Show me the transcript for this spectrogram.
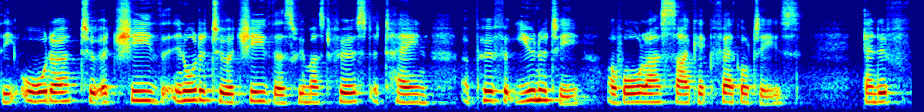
The order to achieve, in order to achieve this, we must first attain a perfect unity of all our psychic faculties. And if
